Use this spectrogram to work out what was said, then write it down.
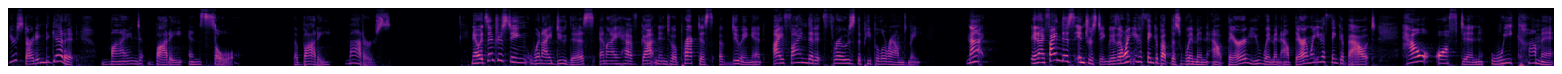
you're starting to get it, mind, body, and soul. The body matters. Now, it's interesting when I do this, and I have gotten into a practice of doing it, I find that it throws the people around me. Not and I find this interesting because I want you to think about this women out there, you women out there. I want you to think about how often we comment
